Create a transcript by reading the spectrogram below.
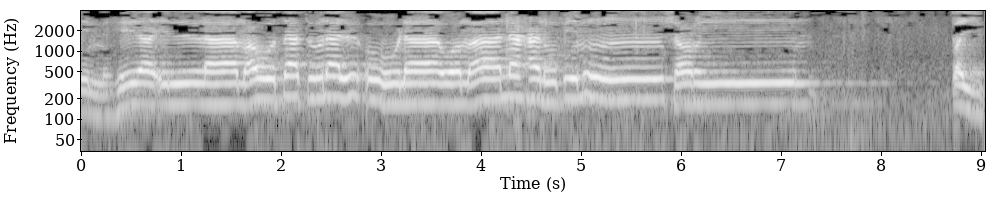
إن هي إلا موتتنا الأولى وما نحن بمنشرين طيب.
